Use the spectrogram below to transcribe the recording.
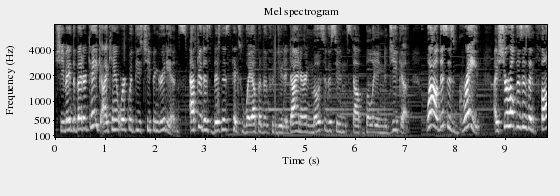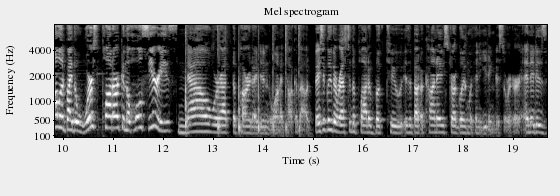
She made the better cake. I can't work with these cheap ingredients. After this, business picks way up at the Fujita diner and most of the students stop bullying Najika. Wow, this is great. I sure hope this isn't followed by the worst plot arc in the whole series. Now we're at the part I didn't want to talk about. Basically, the rest of the plot of book two is about Akane struggling with an eating disorder, and it is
